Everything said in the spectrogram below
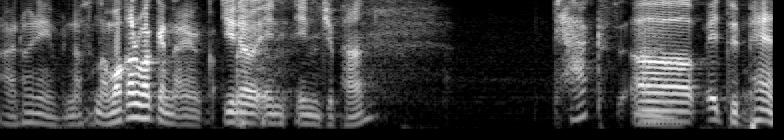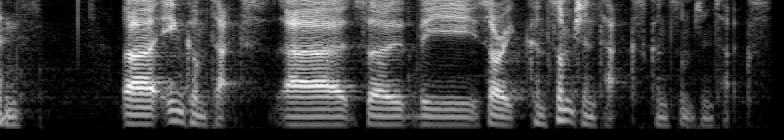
I don't even know. そんな分かるわけないやんか。 Do you know in, in Japan? Tax? Uh, it depends. Uh, income tax. Uh, so the sorry, consumption tax. Consumption tax.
